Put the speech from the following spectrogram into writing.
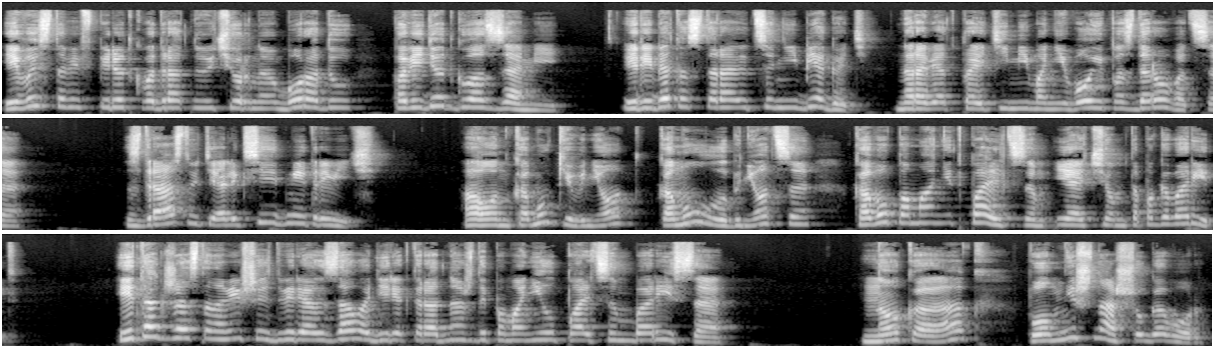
и, выставив вперед квадратную черную бороду, поведет глазами. И ребята стараются не бегать, норовят пройти мимо него и поздороваться. «Здравствуйте, Алексей Дмитриевич!» А он кому кивнет, кому улыбнется, кого поманит пальцем и о чем-то поговорит. И также, остановившись в дверях зала, директор однажды поманил пальцем Бориса – «Но как? Помнишь наш уговор?»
